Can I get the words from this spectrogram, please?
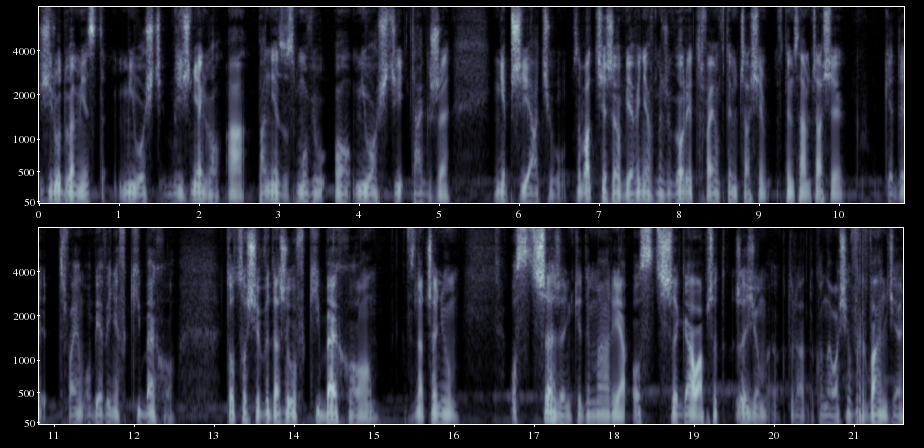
źródłem jest miłość bliźniego, a Pan Jezus mówił o miłości także nieprzyjaciół. Zobaczcie, że objawienia w Medjugorje trwają w tym czasie, w tym samym czasie, kiedy trwają objawienia w Kibeho. To, co się wydarzyło w Kibeho, w znaczeniu ostrzeżeń, kiedy Maria ostrzegała przed rzezią, która dokonała się w Rwandzie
